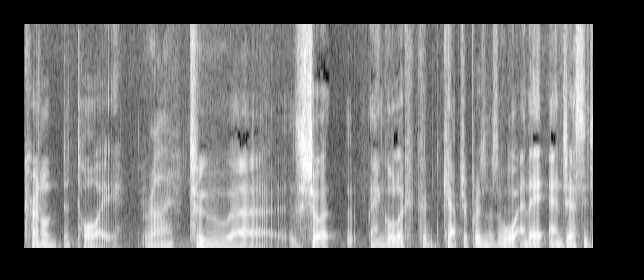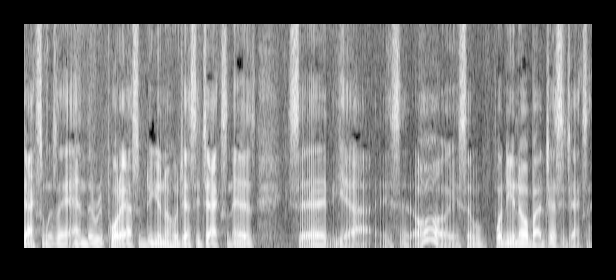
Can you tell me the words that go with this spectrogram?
Colonel du Toit. Right. To uh, show Angola could capture prisoners of war. And, they, and Jesse Jackson was there. And the reporter asked him, Do you know who Jesse Jackson is? He said, Yeah. He said, Oh. He said, well, What do you know about Jesse Jackson?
